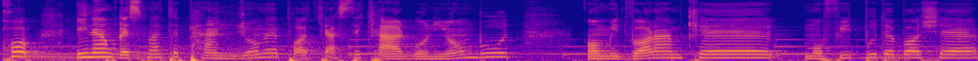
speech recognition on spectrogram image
خب اینم قسمت پنجم پادکست کربونیوم بود. امیدوارم که مفید بوده باشه.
